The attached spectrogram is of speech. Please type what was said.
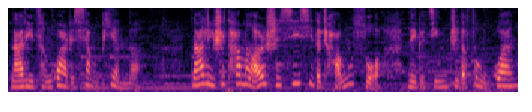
哪里曾挂着相片呢？哪里是他们儿时嬉戏的场所？那个精致的凤冠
